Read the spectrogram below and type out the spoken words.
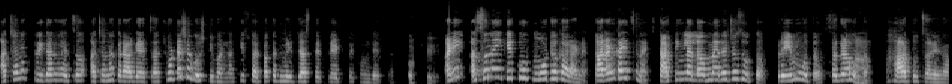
अचानक ट्रिगर व्हायचं अचानक राग यायचा छोट्याशा गोष्टीवरनं की स्वयंपाकात मीठ जास्त प्लेट फेकून द्यायचं. ओके आणि असं नाही की खूप मोठं कारण आहे. कारण काहीच नाही. स्टार्टिंगला लव्ह मॅरेजच होतं प्रेम होतं सगळं होतं. हात उचलणं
